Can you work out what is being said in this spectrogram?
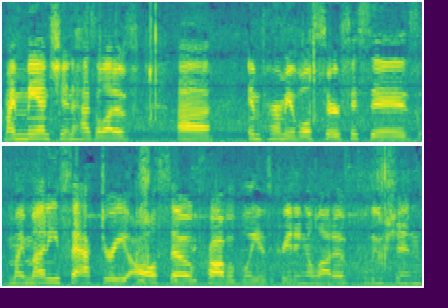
My mansion has a lot of uh, impermeable surfaces. My money factory also probably is creating a lot of pollution.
